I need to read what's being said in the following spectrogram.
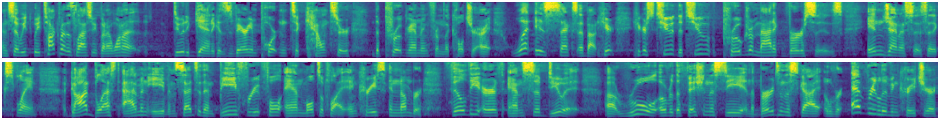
And so we, we talked about this last week, but I want to do it again because it's very important to counter the programming from the culture. All right, what is sex about? Here, here's two the two programmatic verses in Genesis that explain. God blessed Adam and Eve and said to them, "Be fruitful and multiply, increase in number, fill the earth and subdue it, uh, rule over the fish in the sea and the birds in the sky, over every living creature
